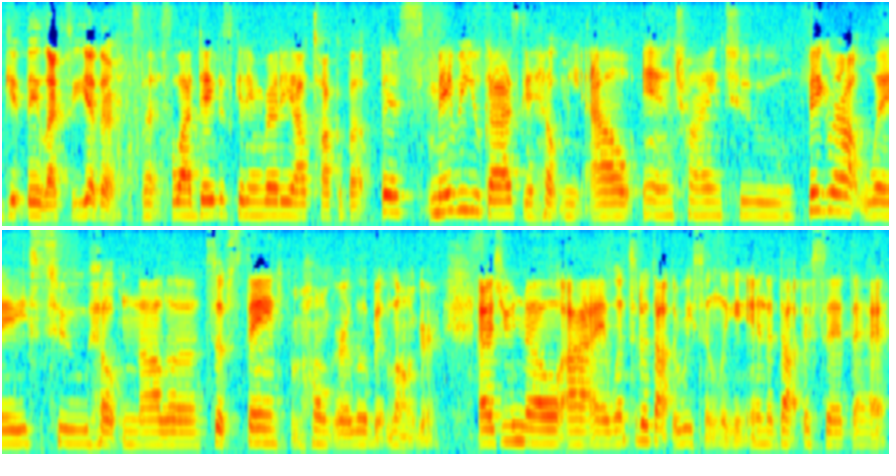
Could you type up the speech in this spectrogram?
get their life together. But while David's getting ready i'll talk about this. Maybe you guys can help me out in trying to figure out ways to help nala sustain from hunger a little bit longer. As you know i went to the doctor recently and the doctor said that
